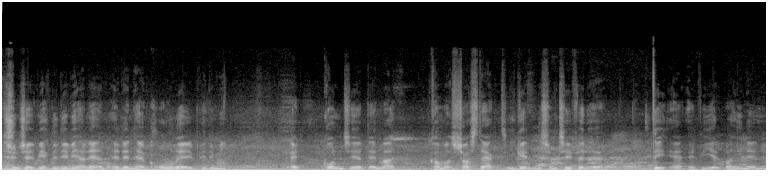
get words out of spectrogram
Det synes jeg er virkelig det, vi har lært af den her coronaepidemi. At grunden til, at Danmark kommer så stærkt igennem, som tilfældet er, det er, at vi hjælper hinanden.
